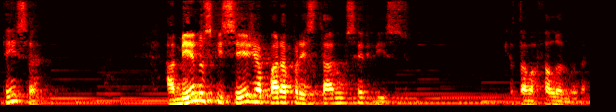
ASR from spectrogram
Pensa. A menos que seja para prestar um serviço. Que eu estava falando, né?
